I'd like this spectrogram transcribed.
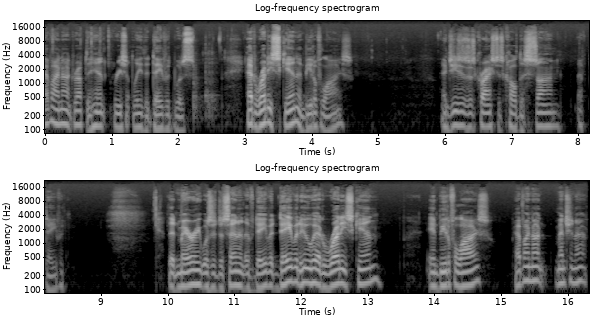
Have I not dropped a hint recently that David was had ruddy skin and beautiful eyes? And Jesus Christ is called the Son of David? That Mary was a descendant of David, David who had ruddy skin and beautiful eyes. Have I not mentioned that?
